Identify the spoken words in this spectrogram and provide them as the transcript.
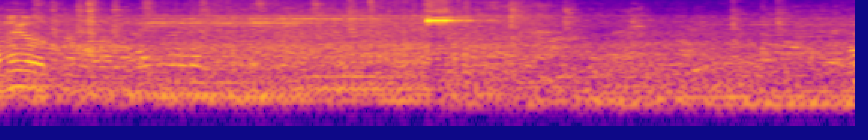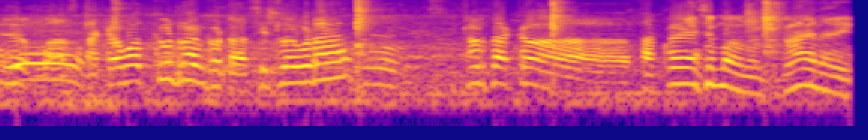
అదే తక్కువ బతుకుంటారు అనుకుంటా. సిట్లో కూడా సిట్లో తక్కువ తక్కువ వేసే బాగుంటుంది ఆయనది.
